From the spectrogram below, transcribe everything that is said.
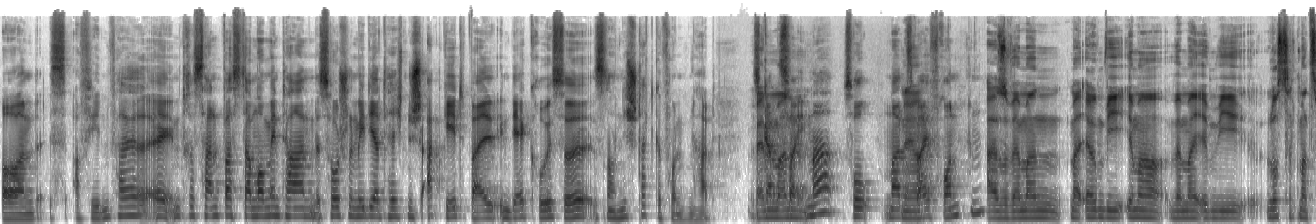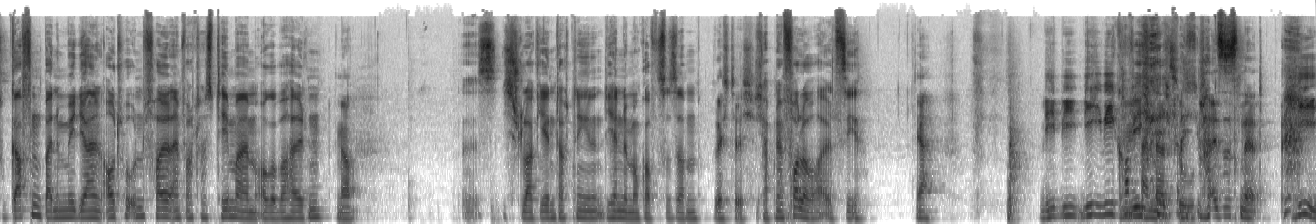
Und ist auf jeden Fall äh, interessant, was da momentan Social Media technisch abgeht, weil in der Größe es noch nicht stattgefunden hat. Es Wenn gab man- zwar immer so mal Ja. zwei Fronten. Also wenn man mal irgendwie immer, wenn man irgendwie Lust hat, mal zu gaffen bei einem medialen Autounfall, einfach das Thema im Auge behalten. Ja, Es- Ich schlage jeden Tag die, die Hände im Kopf zusammen. richtig. Ich habe mehr Follower als sie. Ja. Wie, wie, wie, wie kommt man dazu? Ich weiß es nicht. Wie?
